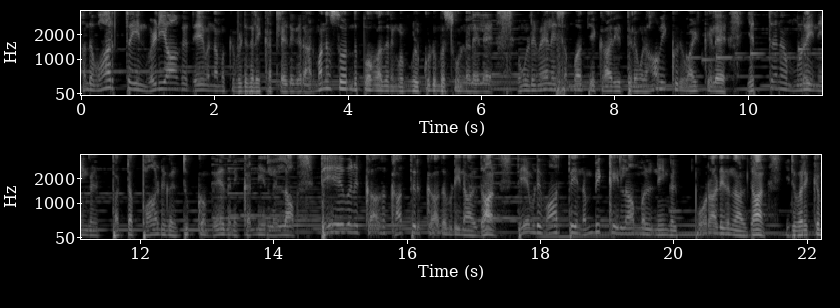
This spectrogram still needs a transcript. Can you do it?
அந்த வார்த்தையின் வழியாக தேவன் நமக்கு விடுதலை கட்டளையிடுகிறார். மனம் சோர்ந்து போகாதிருங்கள் உங்கள் குடும்ப சூழ்நிலையில் உங்களுடைய வேலை சம்பாத்திய காரியத்தில் உங்கள் ஆவிக்குரிய வாழ்க்கையில் எத்தனை முறை நீங்கள் பட்ட பாடுகள் துக்கம் வேதனை கண்ணீர்கள் எல்லாம் தேவனுக்கு காத்திருக்காதபடினால் தான் தேவனுடைய வார்த்தை நம்பிக்கை இல்லாமல் நீங்கள் போராடினதினால்தான் இதுவரைக்கும்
